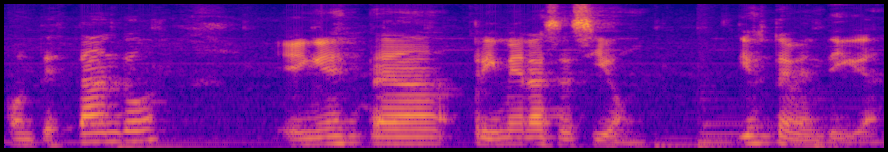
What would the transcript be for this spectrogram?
contestando en esta primera sesión. Dios te bendiga.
